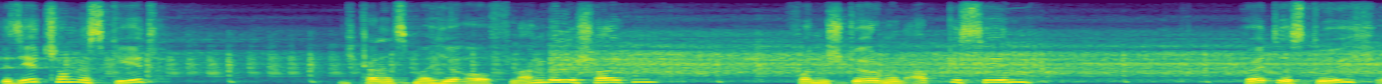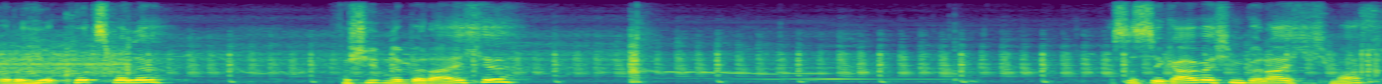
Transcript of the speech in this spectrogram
Ihr seht schon, es geht. Ich kann jetzt mal hier auf Langwelle schalten. Von den Störungen abgesehen. Hört ihr es durch? Oder hier Kurzwelle. Verschiedene Bereiche. Es ist egal, welchen Bereich ich mache.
